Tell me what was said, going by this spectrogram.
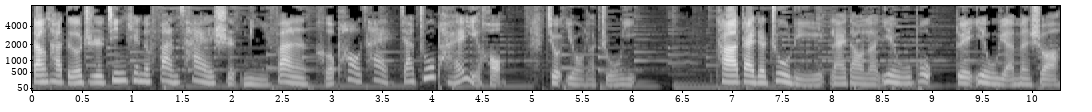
当他得知今天的饭菜是米饭和泡菜加猪排以后，就有了主意。他带着助理来到了业务部，对业务员们说：“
